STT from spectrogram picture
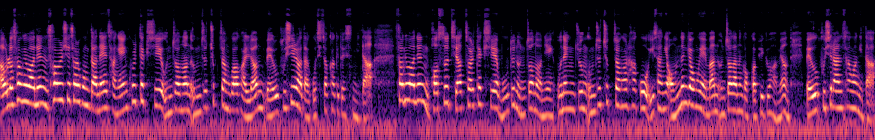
아울러 성의원은 서울시설공단의 장애인 콜택시 운전원 음주 측정과 관련 매우 부실하다고 지적하기도 했습니다. 성의원은 버스, 지하철, 택시의 모든 운전원이 운행 중 음주 측정을 하고 이상이 없는 경우에만 운전하는 것과 비교하면 매우 부실한 상황이다.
